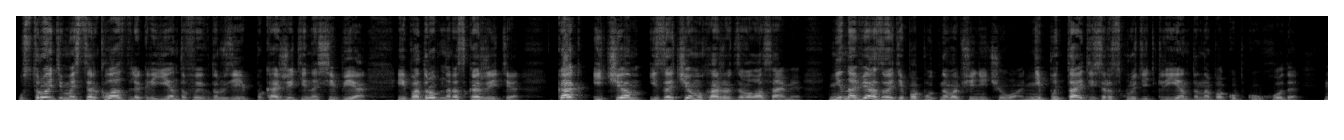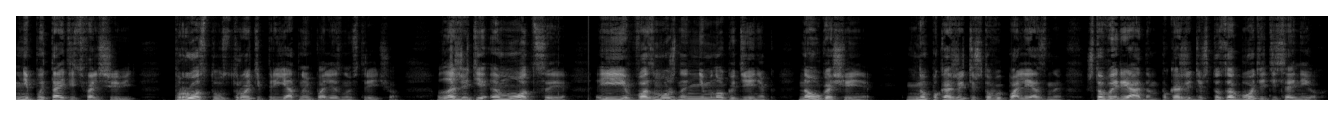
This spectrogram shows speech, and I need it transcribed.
Устройте мастер-класс для клиентов и их друзей, покажите на себе и подробно расскажите, как и чем и зачем ухаживать за волосами. Не навязывайте попутно вообще ничего. Не пытайтесь раскрутить клиента на покупку ухода. Не пытайтесь фальшивить. Просто устройте приятную и полезную встречу. Вложите эмоции и, возможно, немного денег на угощение. Но покажите, что вы полезны, что вы рядом, покажите, что заботитесь о них.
